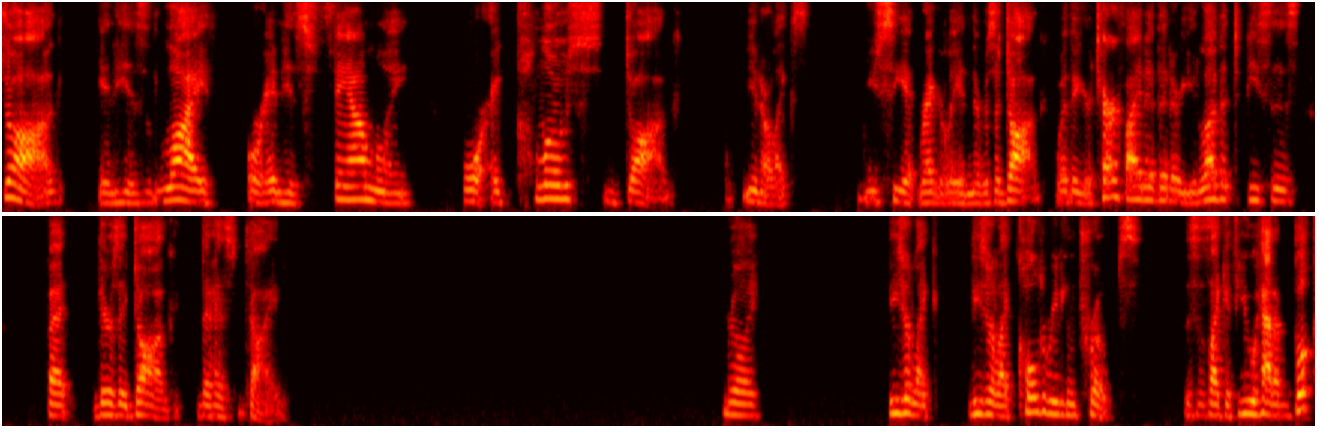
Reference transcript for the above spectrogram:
dog in his life or in his family or a close dog? You know, like you see it regularly and there was a dog, whether you're terrified of it or you love it to pieces, but there's a dog that has died. Really? These are like, these are like cold reading tropes. This is like if you had a book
